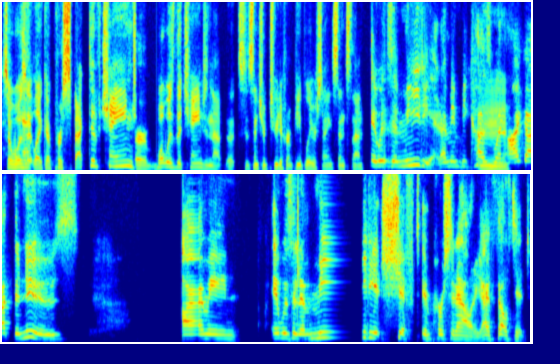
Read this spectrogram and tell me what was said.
So was and, it like a perspective change or what was the change in that uh, since you're two different people you're saying since then? It was immediate. I mean because mm. when hmm. I got the news I mean it was an immediate shift in personality. I felt it.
